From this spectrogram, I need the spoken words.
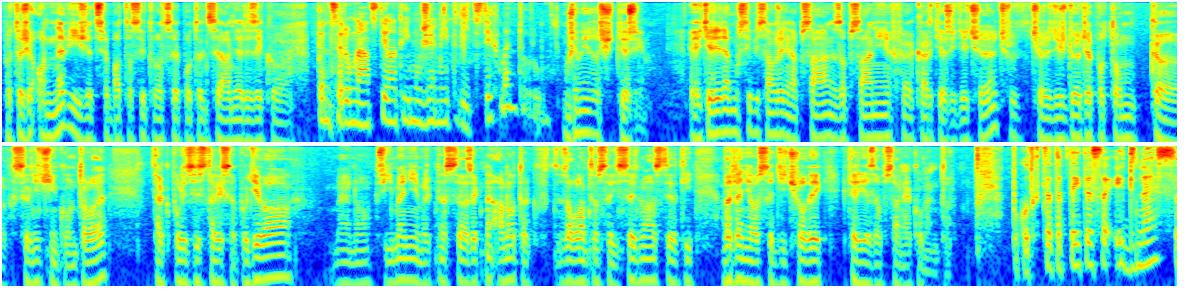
protože on neví, že třeba ta situace je potenciálně riziková. Ten 17-letý může mít víc těch mentorů? Může mít až čtyři. Eh, ti lidé musí být samozřejmě napsán, zapsáni v kartě řidiče, čili, čili když dojde potom k silniční kontrole, tak policista, když se podívá, jméno, příjmení, mrkne se a řekne ano, tak za volantem sedí 17 letý, vedle něho sedí člověk, který je zapsán jako mentor. Pokud chcete, ptejte se i dnes.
